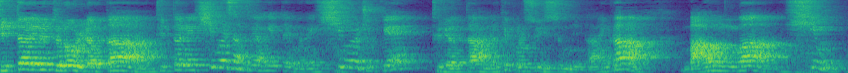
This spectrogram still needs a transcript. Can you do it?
뒷다리를 들어 올렸다. 뒷다리는 힘을 상징하기 때문에 힘을 주게 드렸다. 이렇게 볼 수 있습니다. 그러니까 마음과 힘,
